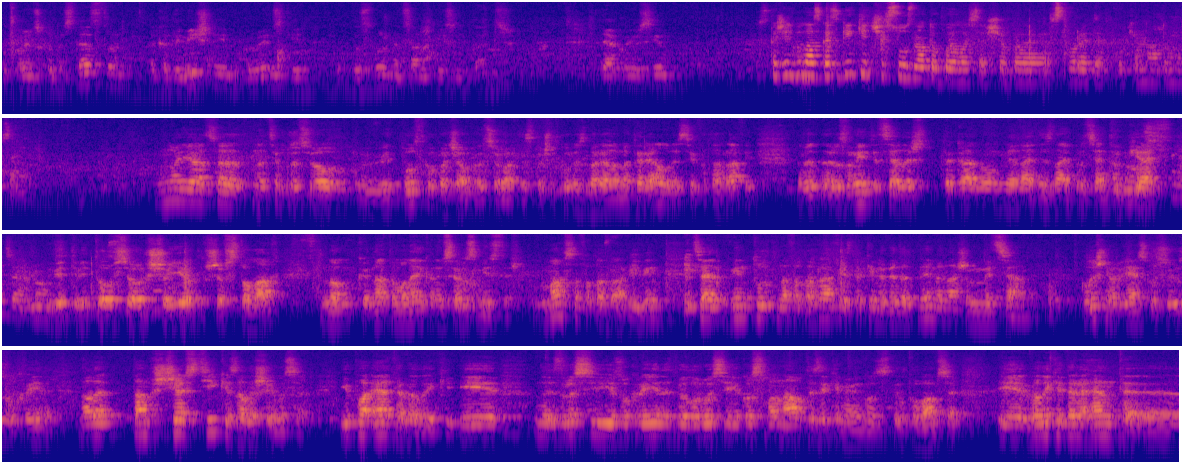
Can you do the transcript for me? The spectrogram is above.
буковинського мистецтва, академічний Буковинський заслужений ансамбль пісні і танців. Дякую всім. Скажіть, будь ласка, скільки часу знадобилося, щоб створити таку кімнату музею? Ну, я це над цим працював відпустку, почав працювати. Спочатку ми збирали матеріал, ось ці фотографії. Ну, Ви розумієте, це лише така, ну я навіть не знаю, процентів 5 ну, від, від того всього, що є ще в столах. Ну, кімната маленька, не все розмістиш. Маса фотографій. Він, це, він тут на фотографії з такими видатними нашими митцями, колишнього Радянського Союзу України. Ну, але там ще стільки залишилося. і поети великі, і з Росії, з України, з Білорусі, і космонавти, з якими він спілкувався, і великі диригенти, е,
